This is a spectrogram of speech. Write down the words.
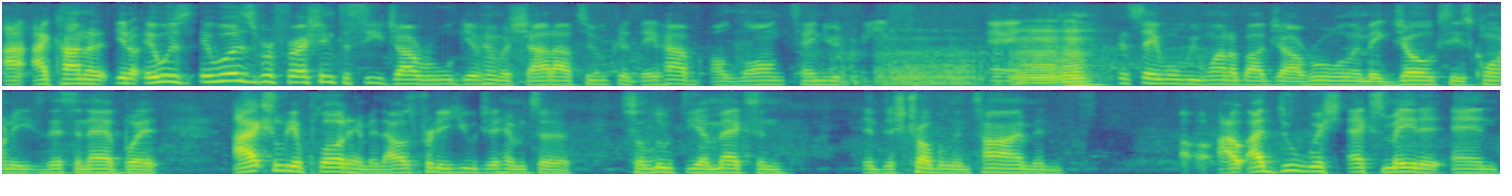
I, I kind of, you know, it was it was refreshing to see Ja Rule give him a shout out too, because they have a long tenured beef. And Mm-hmm. we can say what we want about Ja Rule and make jokes, he's corny, he's this and that, but I actually applaud him, and that was pretty huge of him to salute DMX in in this troubling time. And I, I, I do wish X made it, and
